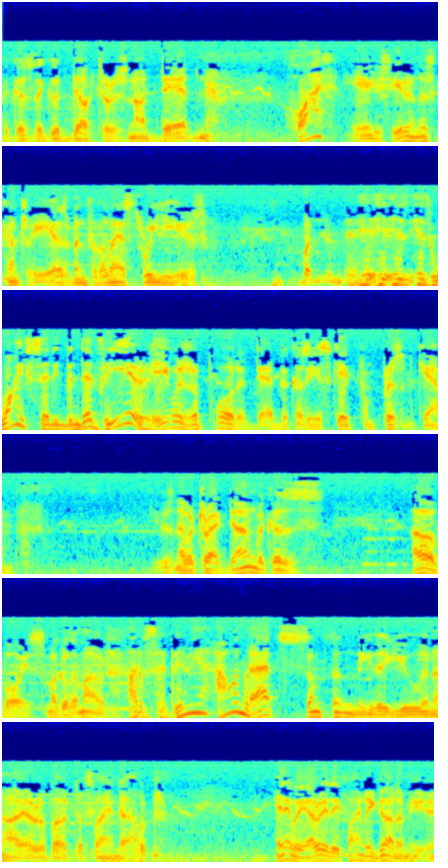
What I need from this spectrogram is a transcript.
Because the good doctor is not dead. What? He's here in this country. He has been for the last three years. But his, his wife said he'd been dead for years. He was reported dead because he escaped from prison camp. He was never tracked down because our boys smuggled him out. Out of Siberia? How in the... That's something neither you and I are about to find out. Anyway, Harry, they finally got him here.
